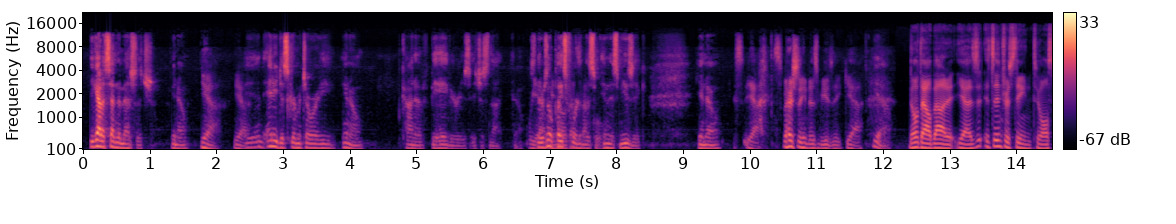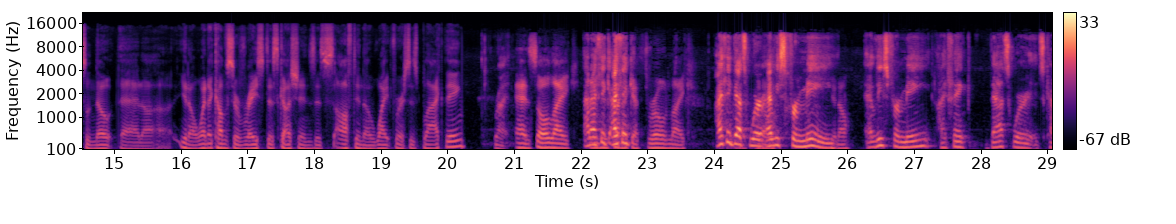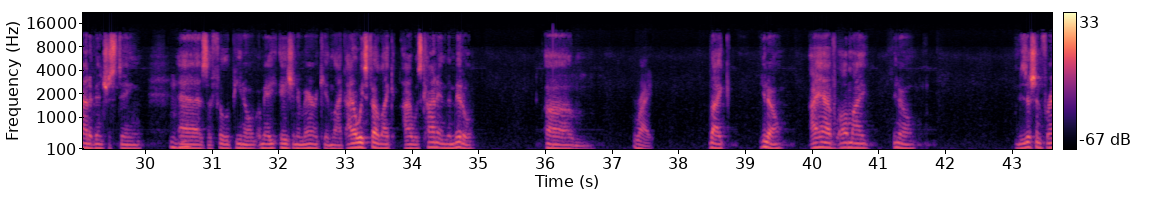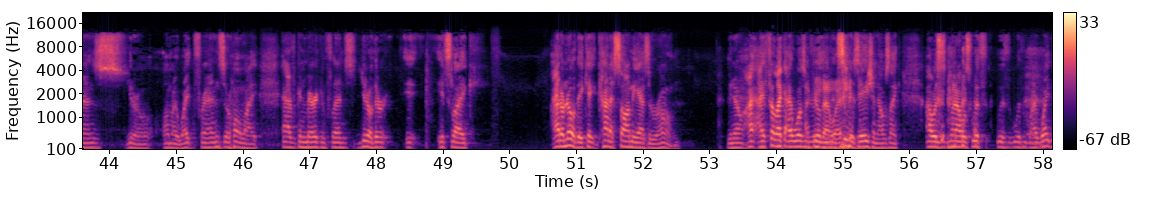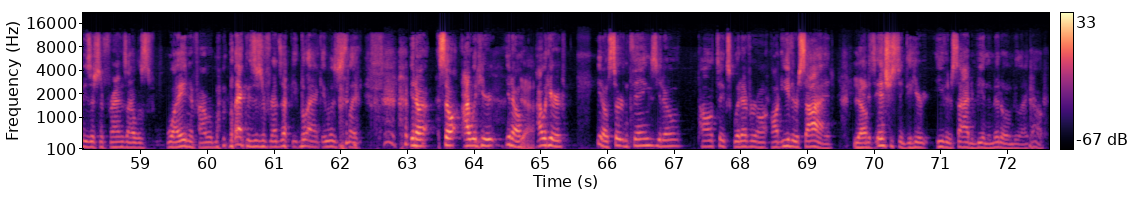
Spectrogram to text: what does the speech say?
you got to send the message. You know, Yeah. Yeah. and any discriminatory, you know, kind of behavior is, is just not. You know, yeah, there's no place for it in this cool. in this music. You know, Yeah. Especially in this music. Yeah. yeah, No doubt about it. Yeah, it's, it's interesting to also note that uh, you know when it comes to race discussions, it's often a white versus black thing, right. and so like, And I think- I think- get thrown like I think that's where, know, at least for me, you know, at least for me, I think that's where it's kind of interesting Mhm. as a Filipino, I mean, Asian American. Like I always felt like I was kind of in the middle. Um, right? like, you know, I have all my, you know, musician friends, you know, all my white friends or all my African American friends, you know, they're, it, it's like, I don't know, they kind of saw me as their own. You know, I, I felt like I wasn't I really even way. seen as Asian. I was like, I was when I was with with with my white musician friends, I was white, and if I were my black musician friends, I'd be black. It was just like, you know, so I would hear, you know, Yeah. I would hear, you know, certain things, you know, politics, whatever, on, on either side. Yeah, it's interesting to hear either side and be in the middle and be like, oh,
